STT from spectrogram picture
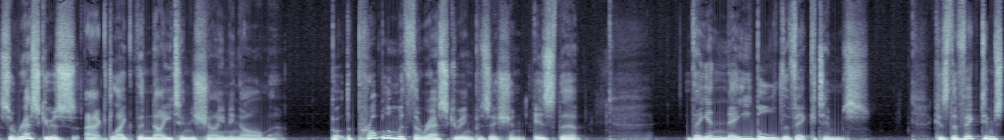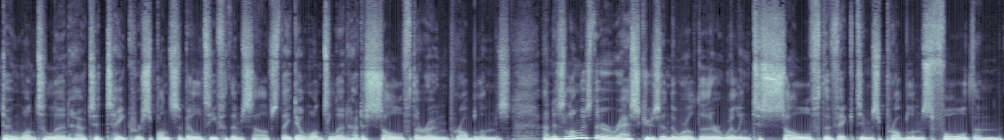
So rescuers act like the knight in shining armor. But the problem with the rescuing position is that they enable the victims. Because the victims don't want to learn how to take responsibility for themselves. They don't want to learn how to solve their own problems. And as long as there are rescuers in the world that are willing to solve the victims' problems for them,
